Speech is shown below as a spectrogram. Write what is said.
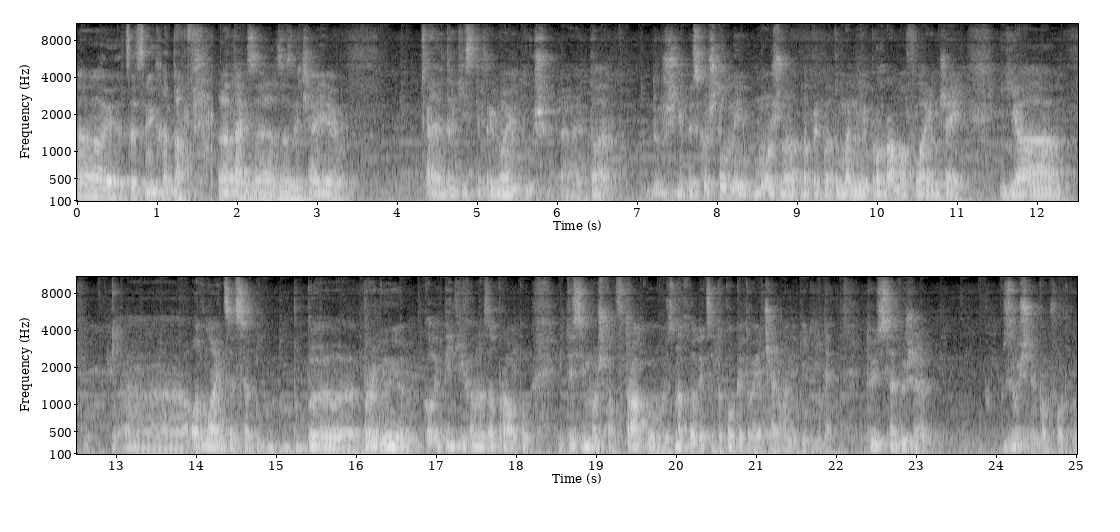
Ой, це сміхота. А так зазвичай е, тракісти приймають душ. Е, да, душ є безкоштовний. Можна, наприклад, у мене є програма Flying. Я е, онлайн це все бронюю, коли під'їхав на заправку, і ти собі можеш там в траку знаходитися, допоки твоя черга не підійде. Тобто все дуже зручно і комфортно.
